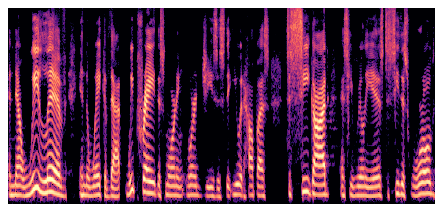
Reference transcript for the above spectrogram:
And now we live in the wake of that. We pray this morning, Lord Jesus, that you would help us to see God as he really is, to see this world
